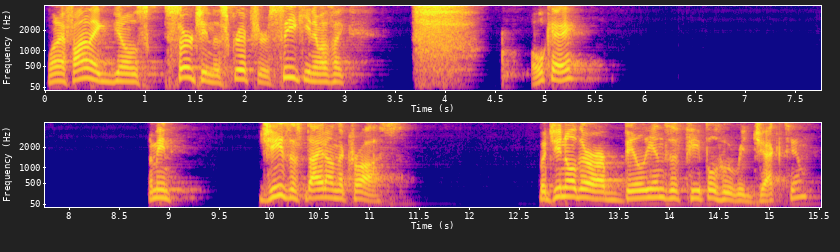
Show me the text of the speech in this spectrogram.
When I finally, you know, searching the scriptures, seeking him, I was like, okay. I mean, Jesus died on the cross. But you know there are billions of people who reject him?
